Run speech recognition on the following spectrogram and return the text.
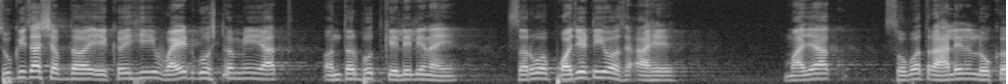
चुकीचा शब्द एकही वाईट गोष्ट मी यात अंतर्भूत केलेली नाही. सर्व पॉझिटिव्ह आहे. माझ्या सोबत राहिलेले लोक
